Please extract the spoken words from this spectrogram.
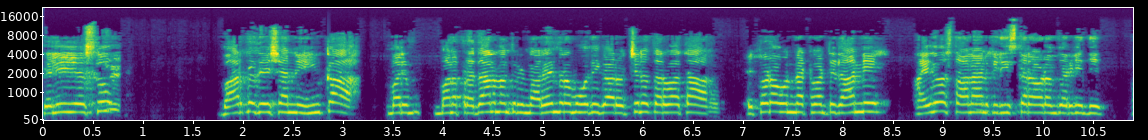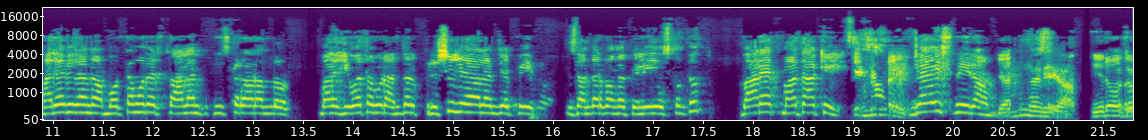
తెలియజేస్తూ భారతదేశాన్ని ఇంకా మరి మన ప్రధానమంత్రి నరేంద్ర మోదీ గారు వచ్చిన తర్వాత ఎక్కడో ఉన్నటువంటి దాన్ని ఐదో స్థానానికి తీసుకురావడం జరిగింది. అదే విధంగా మొట్టమొదటి స్థానానికి తీసుకురావడంలో మన యువత కూడా అందరూ కృషి చేయాలని చెప్పి ఈ సందర్భంగా తెలియజేసుకుంటూ భారత్ మాతాకి జై శ్రీరామ్. ఈరోజు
